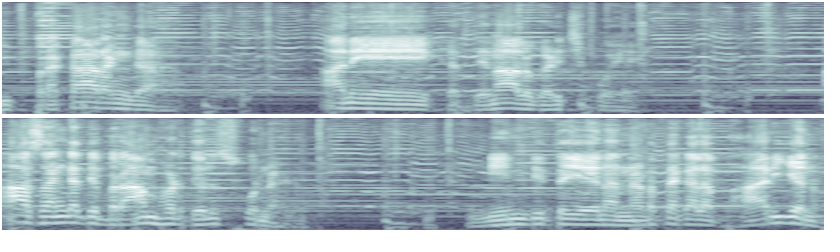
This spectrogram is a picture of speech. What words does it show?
ఈ ప్రకారంగా అనేక దినాలు గడిచిపోయాయి. ఆ సంగతి బ్రాహ్మడు తెలుసుకున్నాడు. నిందితయైన నడతగల భార్యను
